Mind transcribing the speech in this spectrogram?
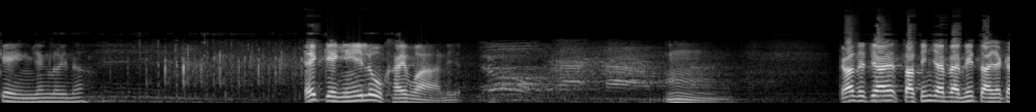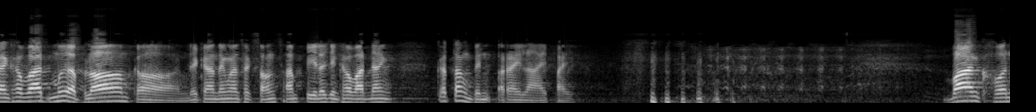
เก่งยังเลยเนาะ เอ๊ะเก่งอย่างนี้ลูกใครว่าเนี่ยอืม การตัดใจตัดสินใจแบบนี้ต่างจากการเข้าวัดเมื่อพร้อมก่อน โดยการทำงานสักสองสามปีแล้วจึงเข้าวัดนั้น ก็ต้องเป็นรายลายไป บางคน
